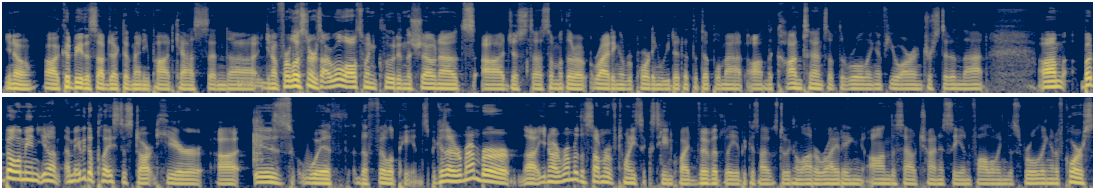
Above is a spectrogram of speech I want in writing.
you know uh, could be the subject of many podcasts. And uh, mm-hmm. you know, for listeners, I will also include in the show notes uh, just uh, some of the writing and reporting we did at the Diplomat on the contents of the ruling, if you are interested in that. Um, but Bill, I mean, you know, maybe the place to start here uh, is with the Philippines because I remember, uh, you know, I remember the summer of 2016 quite vividly because I was doing a lot of writing on the South China Sea and following this ruling. And of course,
